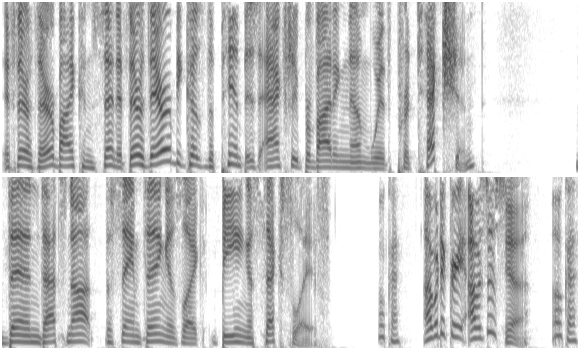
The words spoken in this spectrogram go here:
if they're there by consent, if they're there because the pimp is actually providing them with protection, then that's not the same thing as like being a sex slave. Okay, I would agree. I was just Yeah. okay.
